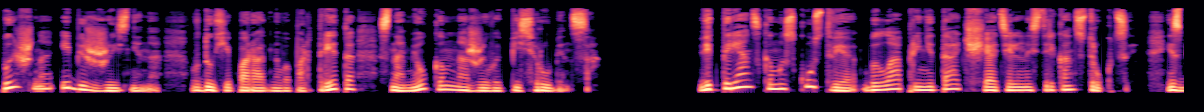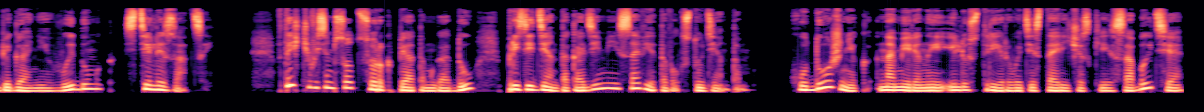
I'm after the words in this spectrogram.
пышно и безжизненно, в духе парадного портрета с намеком на живопись Рубенса. В викторианском искусстве была принята тщательность реконструкции, избегание выдумок, стилизаций. В 1845 году президент Академии советовал студентам. Художник, намеренный иллюстрировать исторические события,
